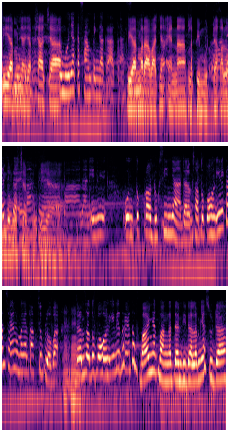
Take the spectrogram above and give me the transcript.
iya menyayap saja Tumbuhnya ke samping nggak ke atas. biar merawatnya enak lebih mudah kalau bungkus jambu ya, iya. Dan ini untuk produksinya dalam satu pohon ini kan saya lumayan takjub loh Pak. Mm-mm. Dalam satu pohon ini ternyata banyak banget dan di dalamnya sudah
